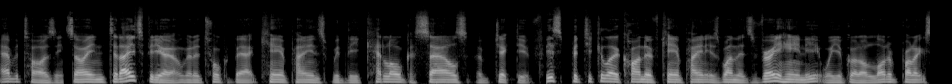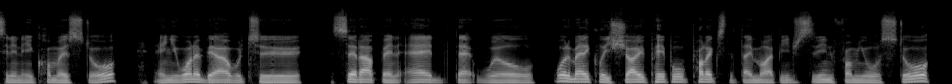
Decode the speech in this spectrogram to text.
advertising. So in today's video, I'm going to talk about campaigns with the catalog sales objective. This particular kind of campaign is one that's very handy where you've got a lot of products in an e-commerce store and you want to be able to set up an ad that will automatically show people products that they might be interested in from your store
